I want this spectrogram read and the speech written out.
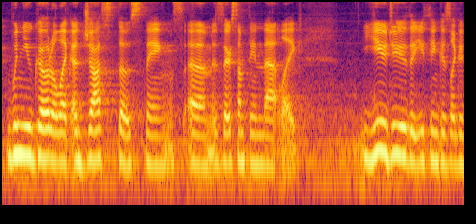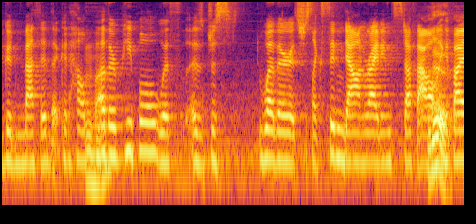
when you go to like adjust those things, um, is there something that like you do that you think is like a good method that could help Mm-hmm. other people with as just whether it's just like sitting down writing stuff out like if i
